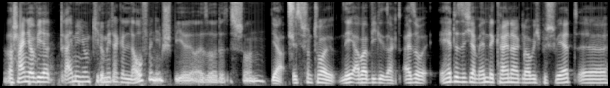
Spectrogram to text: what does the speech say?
wahrscheinlich auch wieder drei Millionen Kilometer gelaufen in dem Spiel. Also das ist schon. Ja, ist schon toll. Nee, aber wie gesagt, also hätte sich am Ende keiner, glaube ich, beschwert, äh,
